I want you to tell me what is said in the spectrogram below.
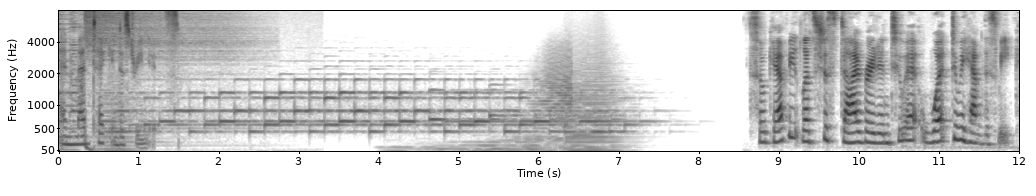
and medtech industry news. So, Gabby, let's just dive right into it. What do we have this week?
